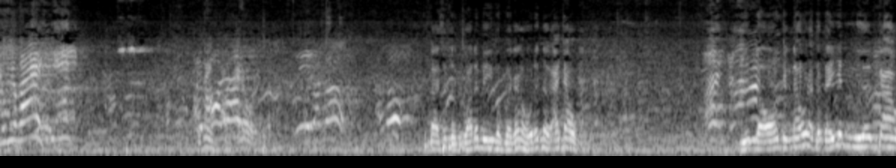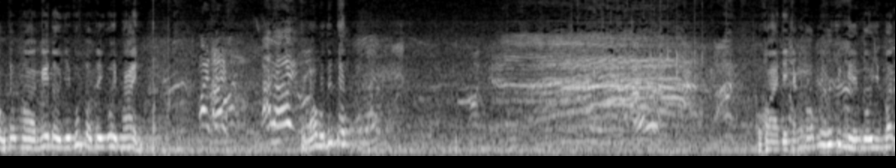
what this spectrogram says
dùng vô ngay. Chúng ta xác định quả đá biên thuộc về các cầu thủ đến từ Á Châu. Nhiệt độ trận đấu là được đẩy nhanh lên cao trong ờ, ngay từ giây phút đầu tiên của hiệp 2 trận đấu vẫn tiếp tục khoa chơi trắng bóng rất kinh nghiệm của Nhật Minh.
